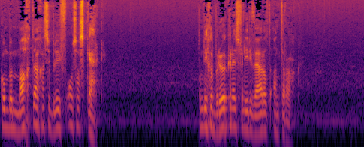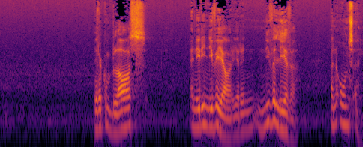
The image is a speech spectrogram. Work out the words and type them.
kom bemagtig asseblief ons as kerk om die gebrokenis van hierdie wêreld aan te raak. Here kom blaas in hierdie nuwe jaar, Here, nuwe lewe in ons in.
